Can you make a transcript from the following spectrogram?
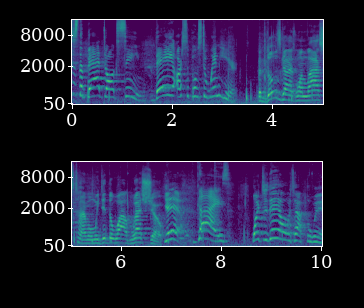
is the bad dog scene. They are supposed to win here. But those guys won last time when we did the Wild West show. Yeah. Guys. Why do they always have to win?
